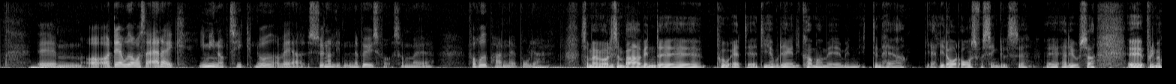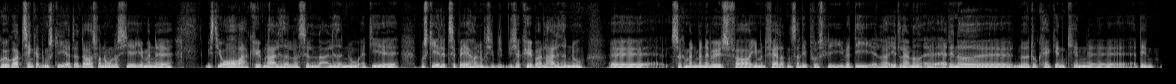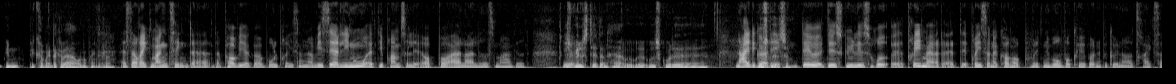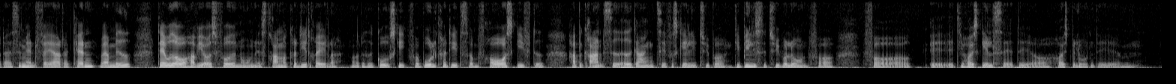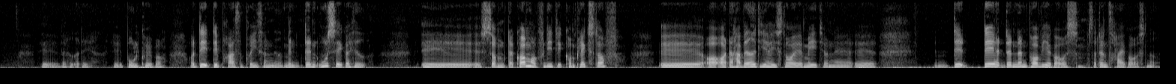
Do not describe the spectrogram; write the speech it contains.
Øhm, og, og derudover så er der ikke, i min optik, noget at være synderligt nervøs for som, øh, for hovedparten af boligejerne. Så man må ligesom bare vente øh, på, at øh, de her vurderinger de kommer med, med den her ja, lidt over et års forsinkelse, øh, er det jo så. Øh, fordi man kunne jo godt tænke, at det måske, at der, der også var nogen, der siger, jamen, øh, hvis de overvejer at købe en lejlighed eller sælge en lejlighed nu, at de øh, måske er lidt tilbageholdende. Hvis, hvis jeg køber en lejlighed nu, øh, så kan man være nervøs for, jamen falder den så lige pludselig i værdi eller et eller andet. Er det noget, øh, noget du kan genkende? Øh, er det en, en bekymring, der kan være rundt omkring? Eller? Altså, der er jo rigtig mange ting, der, der påvirker boligpriserne, og vi ser lige nu, at de bremser lidt op på ejerlejlighedsmarkedet. Skyldes det den her udskudte Nej, det gør det ikke. Det, det skyldes primært, at priserne kommer op på et niveau, hvor køberne begynder at trække sig. Der er simpelthen færre, der kan være med. Derudover har vi også fået nogle øh, strammere kreditregler, noget der hedder god skik for boligkredit, som fra årsskiftet har begrænset adgangen til forskellige typer, de billigste typer lån for, for øh, de højst gældsatte og højst belånte øh, øh, hvad hedder det, øh, boligkøber. Og det, det presser priserne ned. Men den usikkerhed, øh, som der kommer, fordi det er komplekst stof, øh, og, og der har været de her historier i medierne, øh, det, det, den, den påvirker os, så den trækker os ned.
